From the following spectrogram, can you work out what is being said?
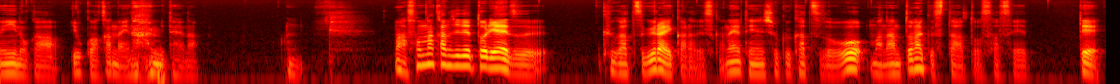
いいのかよく分かんないな みたいな、うん、まあそんな感じでとりあえず9月ぐらいからですかね転職活動を、まあ、なんとなくスタートさせて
